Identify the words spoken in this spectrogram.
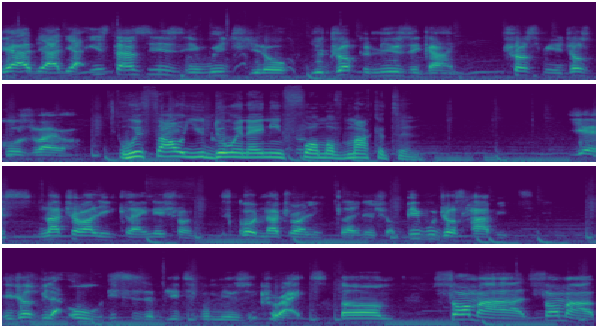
there are, there are there are instances in which you know you drop the music and trust me, it just goes viral. Without you doing any form of marketing? Yes, natural inclination. It's called natural inclination. People just have it. They just be like, oh, this is a beautiful music, right? Um, some are some are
